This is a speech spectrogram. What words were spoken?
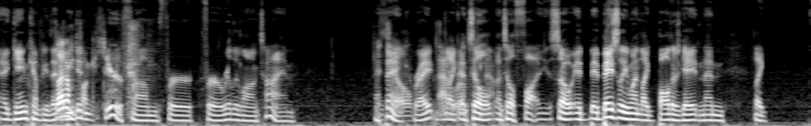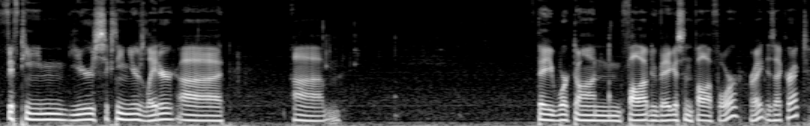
a game company that Let we didn't hear from for for a really long time. I Until think, right? Like until until fall. So it it basically went like Baldur's Gate, and then like fifteen years, sixteen years later, uh, um, they worked on Fallout New Vegas and Fallout Four, right? Is that correct?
